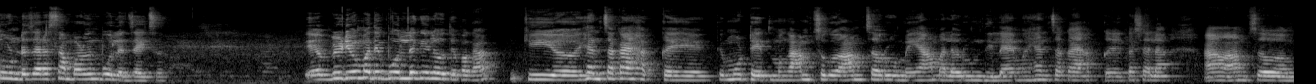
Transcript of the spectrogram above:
तोंड जरा सांभाळून बोलत जायचं. व्हिडिओमध्ये बोललं गेलं होतं बघा की ह्यांचा काय हक्क आहे? ते मोठे आहेत मग आमचं आमचा रूम आहे आम्हाला रूम दिला आहे मग ह्यांचा काय हक्क आहे? कशाला आमचं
